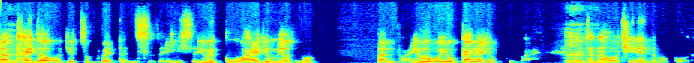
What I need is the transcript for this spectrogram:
那开刀我就准备等死的意思，因为骨癌就没有什么办法，因为我又肝癌又骨癌，你知道我七天怎么过的？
